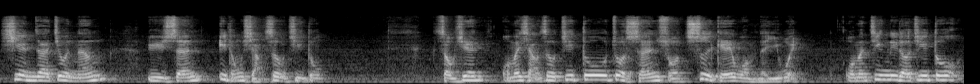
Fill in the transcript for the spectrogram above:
现在就能与神一同享受基督。首先，我们享受基督做神所赐给我们的一位。我们经历了基督，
